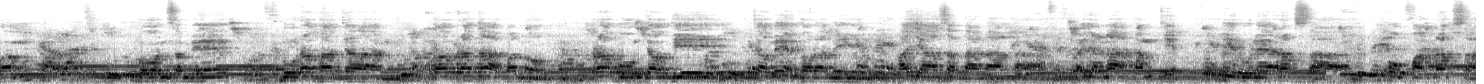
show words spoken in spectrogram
วงโกนสมเด็จบูรพาจารย์พระพระธาตุพนมพระภูมิเจ้าที่ เจ้าแม่ธรณีพญาสตานาคาพญานาคทั้งเจ็ดที่ดูแลรักษาปกปักรักษา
